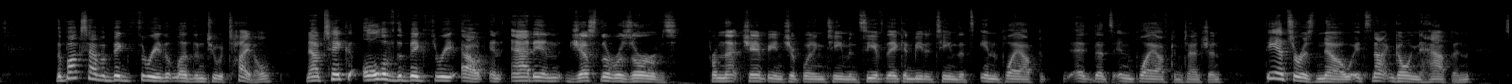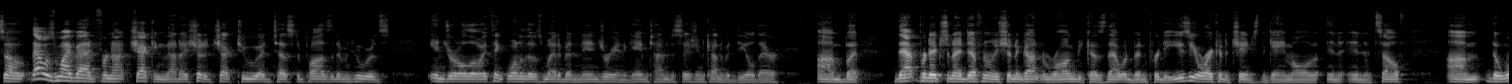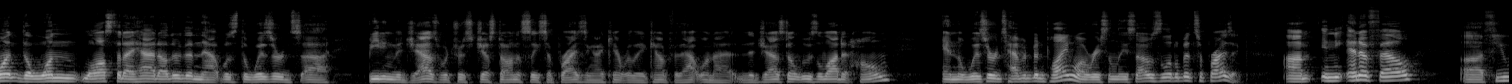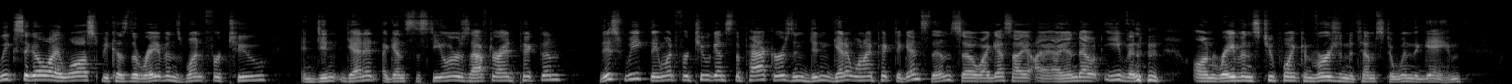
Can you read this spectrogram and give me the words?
the Bucks have a big three that led them to a title. Now take all of the big three out and add in just the reserves from that championship winning team and see if they can beat a team that's in playoff eh, that's in playoff contention the answer is no, it's not going to happen. So that was my bad for not checking that. I should have checked who had tested positive and who was injured, although I think one of those might have been an injury and a game time decision, kind of a deal there. Um, but that prediction I definitely shouldn't have gotten wrong because that would have been pretty easy, or I could have changed the game all in in itself. Um, the one the one loss that I had other than that was the Wizards uh, beating the Jazz, which was just honestly surprising. I can't really account for that one. Uh, the Jazz don't lose a lot at home, and the Wizards haven't been playing well recently, so that was a little bit surprising. Um, in the NFL, uh, a few weeks ago, I lost because the Ravens went for two and didn't get it against the Steelers after I had picked them. This week, they went for two against the Packers and didn't get it when I picked against them, so I guess I, I end out even on Ravens' two point conversion attempts to win the game.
